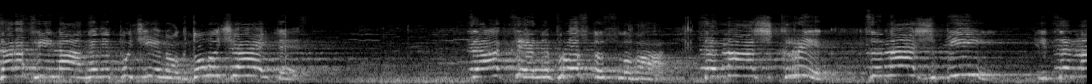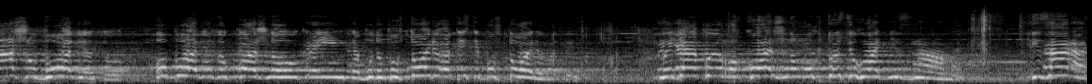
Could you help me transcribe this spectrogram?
зараз війна, не відпочинок. Долучайтесь! Ця акція не просто слова, це наш крик, це наш біль і це наш обов'язок. Обов'язок кожного українця. Буду повторюватись і повторюватись. Ми дякуємо кожному, хто сьогодні з нами. І зараз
